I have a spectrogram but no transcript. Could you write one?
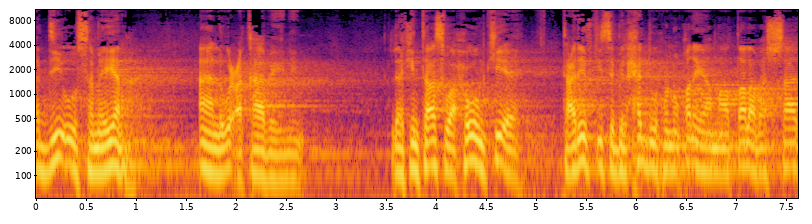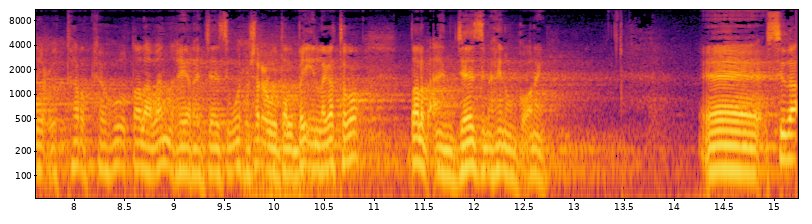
haddii uu sameeyana aan lagu ciqaabaynin. Laakiin taas waa xukumkii eh tacriifkiisa bilxad wuxuu noqonayaa maa alaba shaaricu tarkahu alaban hayra jaazim. Wuxuu sharcigu dalbay in laga tago alab aan jaazim ahayn oon go-nayn. Sida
